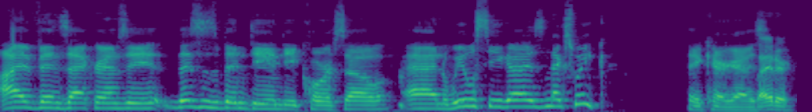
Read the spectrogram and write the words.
I've been Zach Ramsey. This has been D&D Corso, and we will see you guys next week. Take care, guys. Later.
